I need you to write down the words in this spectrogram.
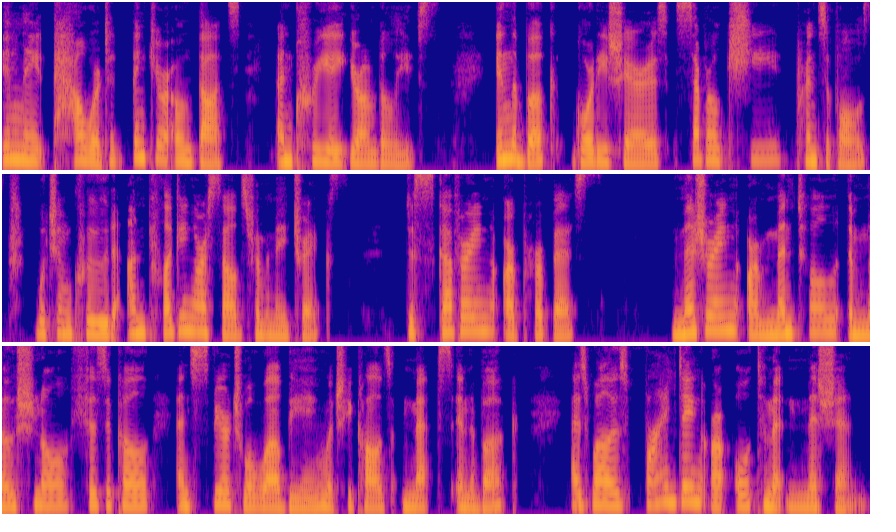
innate power to think your own thoughts and create your own beliefs. In the book, Gordy shares several key principles, which include unplugging ourselves from the matrix, discovering our purpose, measuring our mental, emotional, physical, and spiritual well being, which he calls MEPS in the book, as well as finding our ultimate mission.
